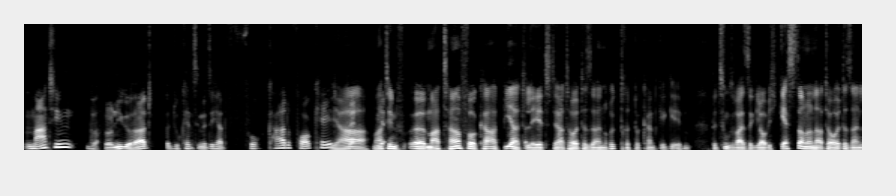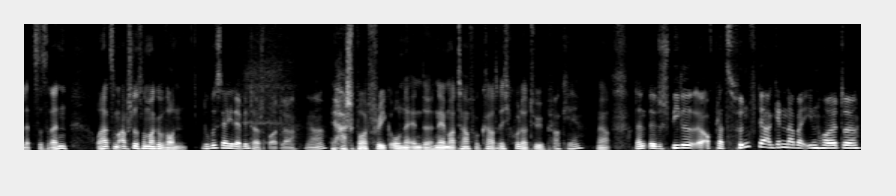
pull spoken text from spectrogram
Martin, noch nie gehört, du kennst ihn mit Sicherheit, Fourcade, Fourcade? Ja, Martin, ja. Äh, Martin Fourcade, Biathlet, der hat heute seinen Rücktritt bekannt gegeben. Beziehungsweise, glaube ich, gestern und hatte heute sein letztes Rennen und hat zum Abschluss nochmal gewonnen. Du bist ja hier der Wintersportler, ja? Ja, Sportfreak ohne Ende. Nee, Martin Fourcade, richtig cooler Typ. Okay. Ja. Dann äh, Spiegel äh, auf Platz 5 der Agenda bei Ihnen heute.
